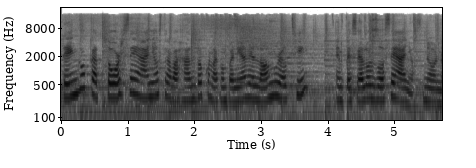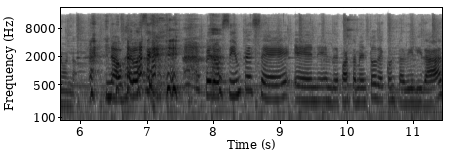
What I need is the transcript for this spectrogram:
Tengo 14 años trabajando con la compañía de Long Realty. Empecé a los 12 años. No, no, no. No, pero sí, pero sí empecé en el departamento de contabilidad,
